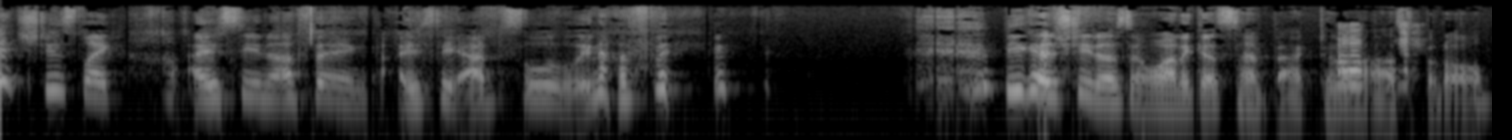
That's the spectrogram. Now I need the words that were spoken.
And she's like, "I see nothing. I see absolutely nothing." because she doesn't want to get sent back to the hospital.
